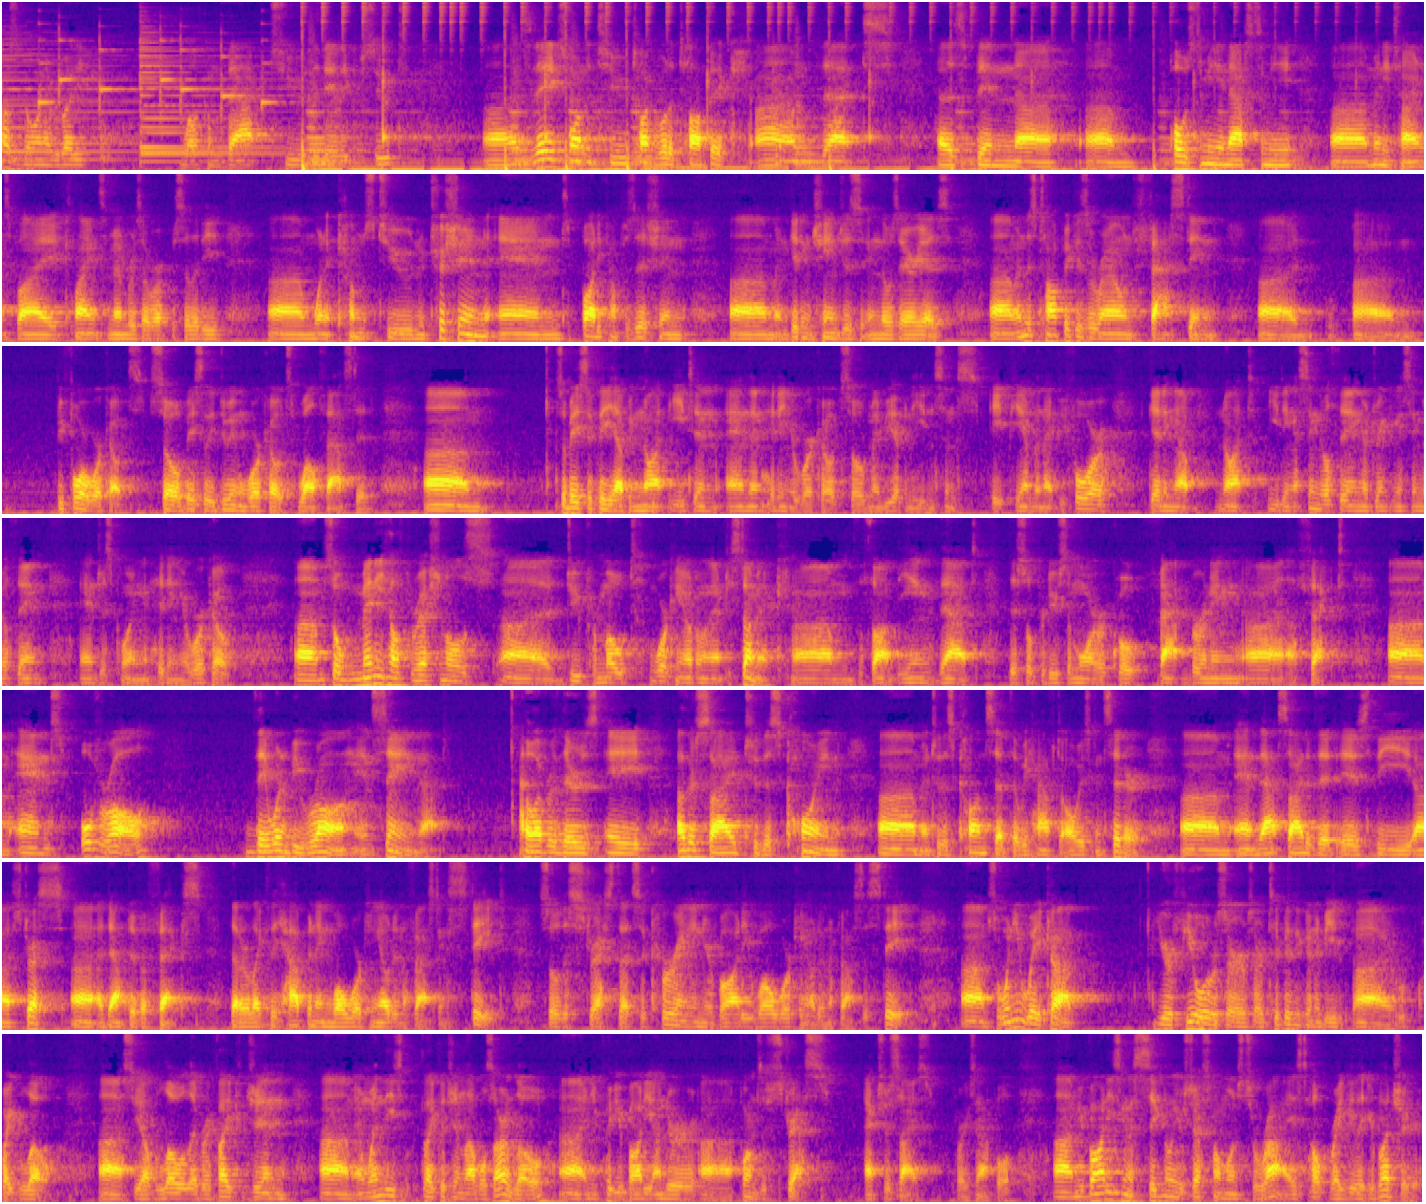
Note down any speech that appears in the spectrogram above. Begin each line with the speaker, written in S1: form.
S1: How's it going, everybody? Welcome back to the Daily Pursuit. Uh, today, I just wanted to talk about a topic um, that has been uh, um, posed to me and asked to me uh, many times by clients and members of our facility um, when it comes to nutrition and body composition um, and getting changes in those areas. Um, and this topic is around fasting before workouts. So basically, doing workouts while fasted. Um, so basically, having not eaten and then hitting your workout. So maybe you haven't eaten since 8 p.m. the night before, getting up, not eating a single thing or drinking a single thing, and just going and hitting your workout. Um, so many health professionals uh, do promote working out on an empty stomach. Um, the thought being that this will produce a more quote fat burning uh, effect. Um, and overall, they wouldn't be wrong in saying that. However, there's a other side to this coin um, and to this concept that we have to always consider. Um, and that side of it is the uh, stress uh, adaptive effects that are likely happening while working out in a fasting state. So, the stress that's occurring in your body while working out in a fasted state. Um, so, when you wake up, your fuel reserves are typically going to be uh, quite low. Uh, so, you have low liver glycogen. Um, and when these glycogen levels are low uh, and you put your body under uh, forms of stress, exercise, for example, um, your body's going to signal your stress hormones to rise to help regulate your blood sugar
